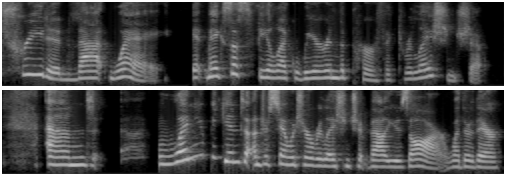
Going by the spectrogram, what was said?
treated that way it makes us feel like we're in the perfect relationship. And uh, when you begin to understand what your relationship values are whether they're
